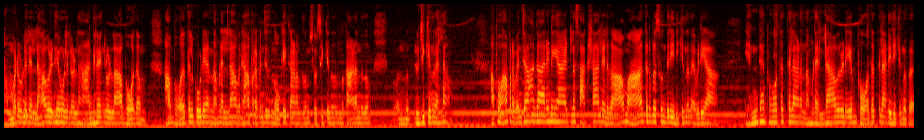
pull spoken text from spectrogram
നമ്മുടെ ഉള്ളിൽ എല്ലാവരുടെയും ഉള്ളിലുള്ള ആഗ്രഹങ്ങളുള്ള ആ ബോധം. ആ ബോധത്തിൽ കൂടിയാണ് നമ്മളെല്ലാവരും ആ പ്രപഞ്ചത്തിൽ നോക്കിക്കാണുന്നതും ശ്വസിക്കുന്നതും കാണുന്നതും രുചിക്കുന്നതും എല്ലാം അപ്പോൾ ആ പ്രപഞ്ചാകാരണിയായിട്ടുള്ള സാക്ഷാൽ ലളിത ആ മാതൃപ്രസുന്ദരി ഇരിക്കുന്നത് എവിടെയാ? എന്റെ ബോധത്തിലാണ് നമ്മുടെ എല്ലാവരുടെയും ബോധത്തിലാണ് ഇരിക്കുന്നത്.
